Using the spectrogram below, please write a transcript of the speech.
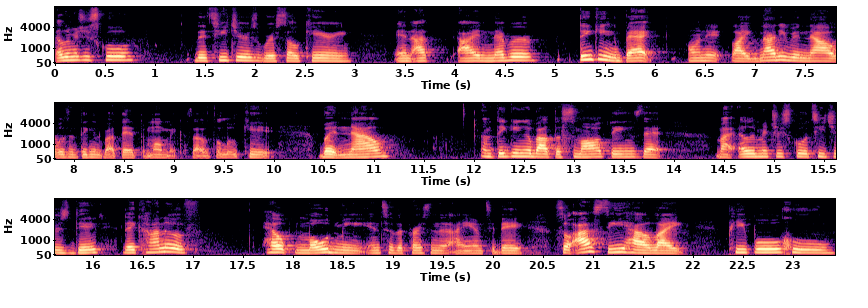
elementary school, the teachers were so caring and I I never thinking back on it like not even now I wasn't thinking about that at the moment cuz I was a little kid. But now I'm thinking about the small things that my elementary school teachers did. They kind of helped mold me into the person that I am today. So I see how like people who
